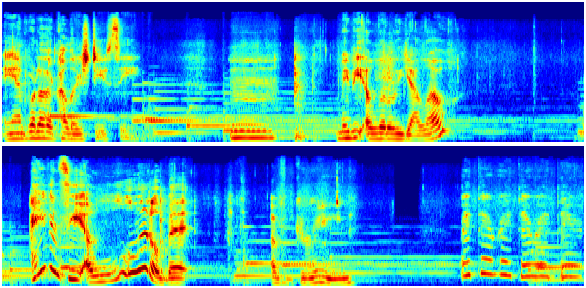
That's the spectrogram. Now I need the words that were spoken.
And what other colors do you see? Mm, maybe a little yellow. I even see a little bit of green. Right there, right there, right there.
